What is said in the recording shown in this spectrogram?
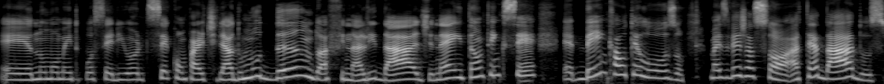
eh, no momento posterior, ser compartilhado, mudando a finalidade, né? Então tem que ser eh, bem cauteloso. Mas veja só, até dados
